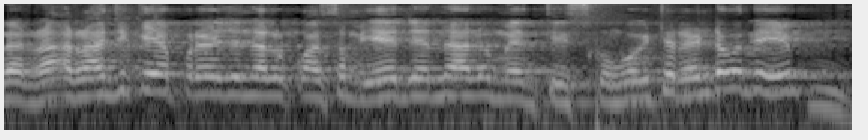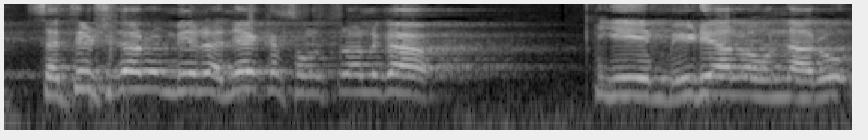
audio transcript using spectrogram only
రా- రాజకీయ ప్రయోజనాల కోసం ఏ నిర్ణయాలు మేము తీసుకోము. ఒకటి రెండవది సతీష్ గారు మీరు అనేక సంవత్సరాలుగా ఈ మీడియాలో ఉన్నారు.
